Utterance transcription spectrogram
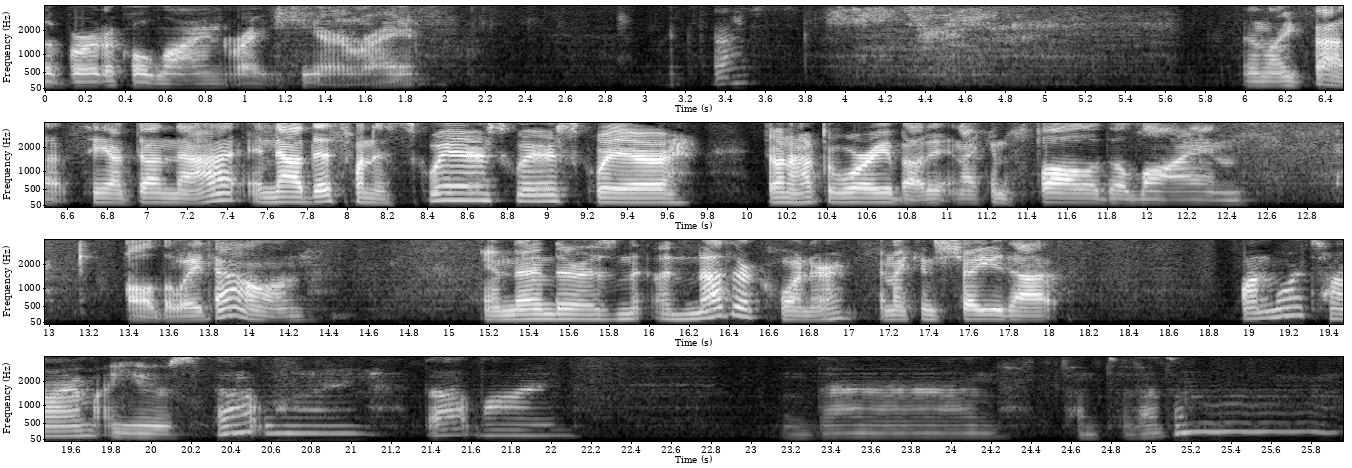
the vertical line right here, right? Like this. And like that. See, I've done that. And now this one is square, square, square. Don't have to worry about it, and I can follow the lines all the way down. And then there is another corner, and I can show you that one more time. I use that line, that line, and then... Dun, dun, dun,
